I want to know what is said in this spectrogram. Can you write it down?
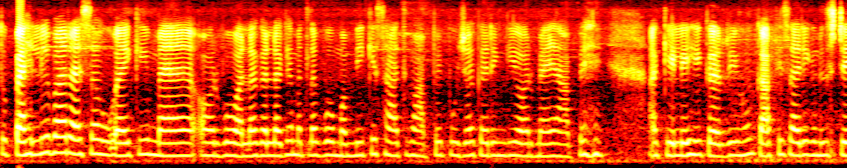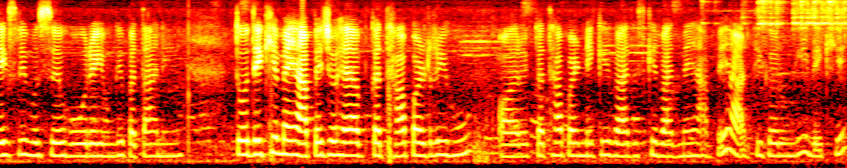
तो पहली बार ऐसा हुआ है कि मैं और वो अलग अलग है मतलब वो मम्मी के साथ वहाँ पे पूजा करेंगी और मैं यहाँ पे अकेले ही कर रही हूँ। काफ़ी सारी मिस्टेक्स भी मुझसे हो रही होंगी, पता नहीं। तो देखिए, मैं यहाँ पे जो है अब कथा पढ़ रही हूँ और कथा पढ़ने के बाद, इसके बाद मैं यहाँ पे आरती करूँगी। देखिए,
